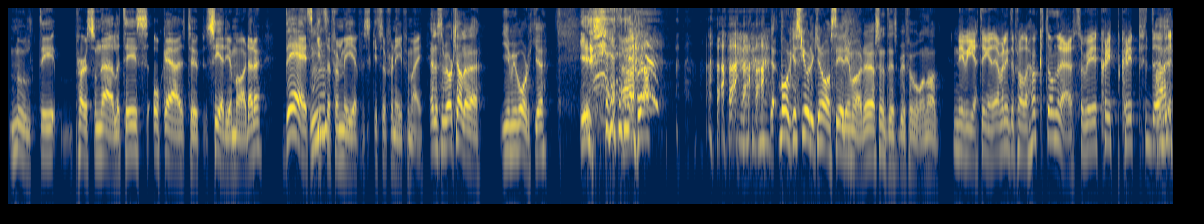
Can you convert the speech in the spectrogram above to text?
multi-personalities och är typ seriemördare. Det är schizofreni, schizofreni för mig. Eller som jag kallar det, Jimmy Wolke. Ja, Wolke skulle kunna vara seriemördare, jag skulle inte ens bli förvånad. Ni vet inget, jag vill inte prata högt om det där, så vi klipp, klipp. Nej.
